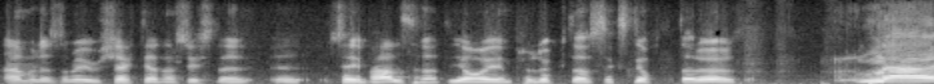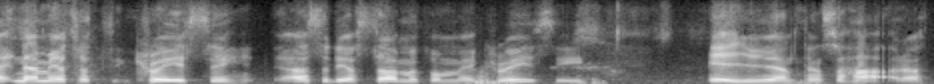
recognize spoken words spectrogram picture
använder som ursäkt att han kysste en tjej på halsen att jag är en produkt av 68-rörelsen. Nej, nej, men jag tror att crazy, alltså det jag stör mig på med crazy är ju egentligen så här att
